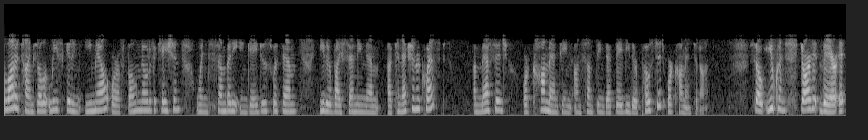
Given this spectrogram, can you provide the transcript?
lot of times they'll at least get an email or a phone notification when somebody engages with them, either by sending them a connection request, a message, or commenting on something that they've either posted or commented on. So you can start it there. It,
